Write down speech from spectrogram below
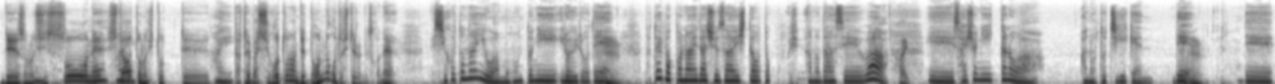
で、その失踪をね、した後の人って、はい。例えば仕事なんてどんなことしてるんですかね？仕事内容はもう本当にいろいろで、うん。例えばこの間取材した男あの男性は、はい。えー最初に行ったのはあの栃木県で、うん。で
